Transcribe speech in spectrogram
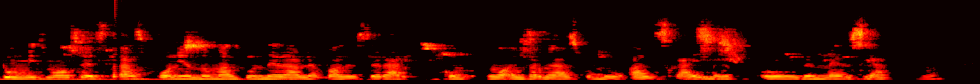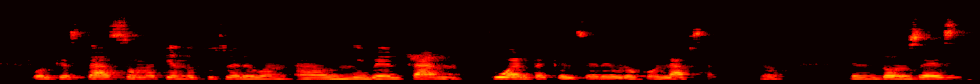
tú mismo te estás poniendo más vulnerable a padecer como, enfermedades como Alzheimer o demencia, ¿no? Porque estás sometiendo tu cerebro a un nivel tan fuerte que el cerebro colapsa, ¿no? Entonces,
